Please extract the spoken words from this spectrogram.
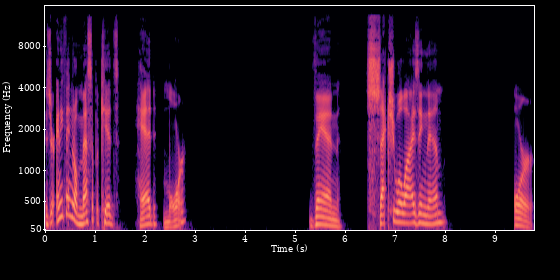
Is there anything that'll mess up a kid's head more than sexualizing them or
